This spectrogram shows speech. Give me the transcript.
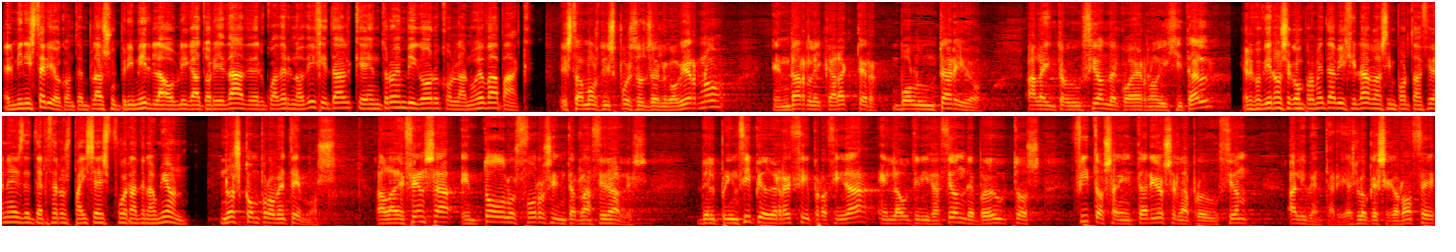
El Ministerio contempla suprimir la obligatoriedad del cuaderno digital que entró en vigor con la nueva PAC. Estamos dispuestos del Gobierno en darle carácter voluntario a la introducción del cuaderno digital. El Gobierno se compromete a vigilar las importaciones de terceros países fuera de la Unión. Nos comprometemos a la defensa en todos los foros internacionales del principio de reciprocidad en la utilización de productos fitosanitarios en la producción alimentaria. Es lo que se conoce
